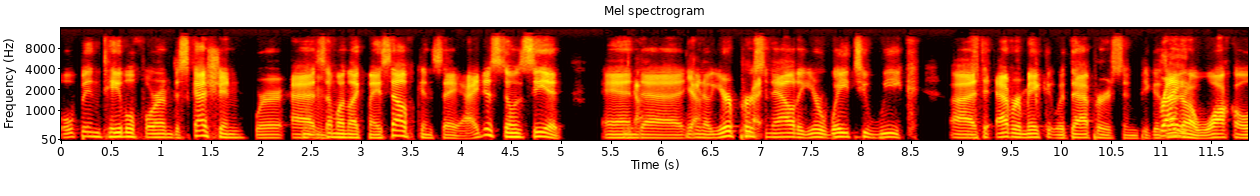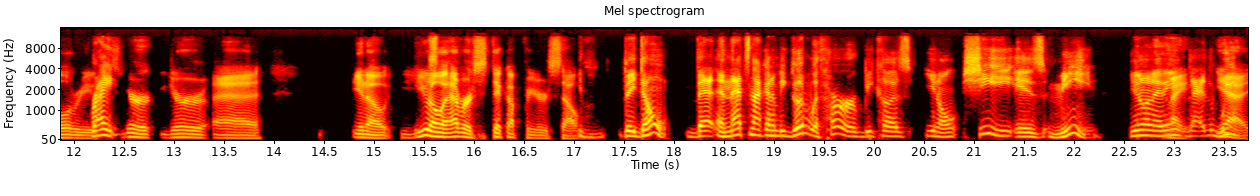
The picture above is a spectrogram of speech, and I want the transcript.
open table forum discussion where uh, Mhm. someone like myself can say i just don't see it and uh yeah, you know your personality you're way too weak uh to ever make it with that person because Right. they're gonna walk all over you Right. you're you're uh you know you don't ever stick up for yourself. They don't. That and that's not going to be good with her because you know she is mean. You know what i mean? Right. That- we- yeah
